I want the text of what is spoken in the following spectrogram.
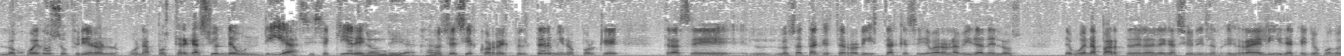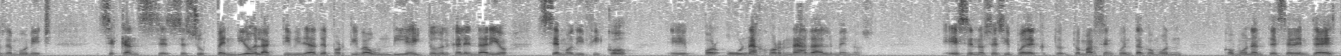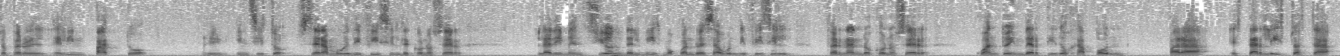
los juegos sufrieron una postergación de un día, si se quiere. De un día, claro. No sé si es correcto el término, porque tras eh, los ataques terroristas que se llevaron la vida de los de buena parte de la delegación israelí de aquellos Juegos de Múnich, se, se, suspendió la actividad deportiva un día y todo el calendario se modificó eh, por una jornada al menos. Ese no sé si puede tomarse en cuenta como un, como un antecedente a esto, pero el, impacto, eh, insisto, será muy difícil de conocer la dimensión del mismo, cuando es aún difícil, Fernando, conocer cuánto ha invertido Japón para estar listo hasta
